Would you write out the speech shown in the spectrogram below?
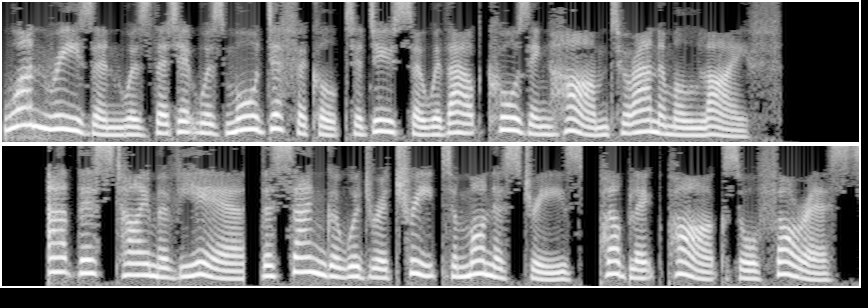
One reason was that it was more difficult to do so without causing harm to animal life. At this time of year, the Sangha would retreat to monasteries, public parks or forests,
